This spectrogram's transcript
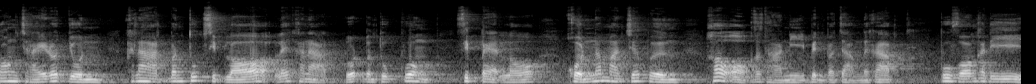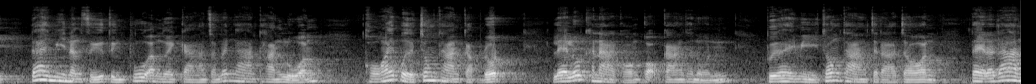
ต้องใช้รถยนต์ ขนาดบรรทุก 10 ล้อ และขนาดรถบรรทุกพ่วง 18 ล้อ ขนน้ำมันเชื้อเพลิง เข้าออกสถานีเป็นประจำนะครับ ผู้ฟ้องคดีได้มีหนังสือถึงผู้อำนวยการสำนักงานทางหลวง ขอให้เปิดช่องทางกลับรถ และลดขนาดของเกาะกลางถนน เพื่อให้มีช่องทางจราจร แต่ละด้าน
